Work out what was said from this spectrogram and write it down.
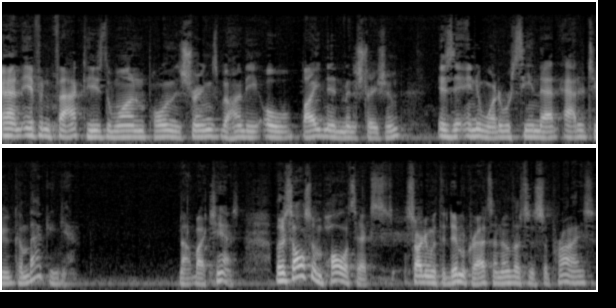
And if, in fact, he's the one pulling the strings behind the Biden administration, is it any wonder we're seeing that attitude come back again? Not by chance. But it's also in politics, starting with the Democrats. I know that's a surprise.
